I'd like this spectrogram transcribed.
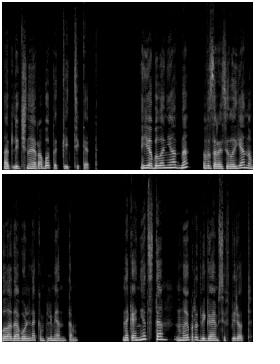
«Отличная работа, Китти Кэт». «Я была не одна», — возразила я, но была довольна комплиментом. Наконец-то мы продвигаемся вперед.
